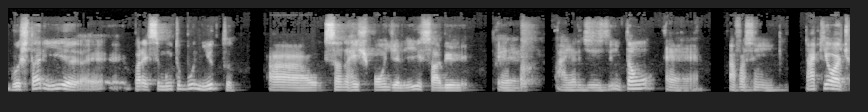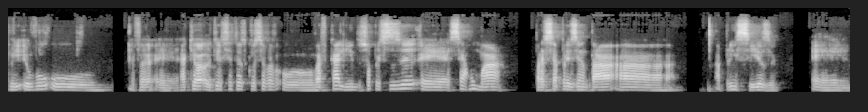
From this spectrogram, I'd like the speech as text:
gostaria. é, parece muito bonito. A Oxana responde ali, sabe? é, aí ela diz: Então, é, ela fala assim: Ah, que ótimo, eu vou. O, é, aqui, ó, eu tenho certeza que você vai, vai ficar lindo. Só precisa é, se arrumar para se apresentar a, a princesa. É,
